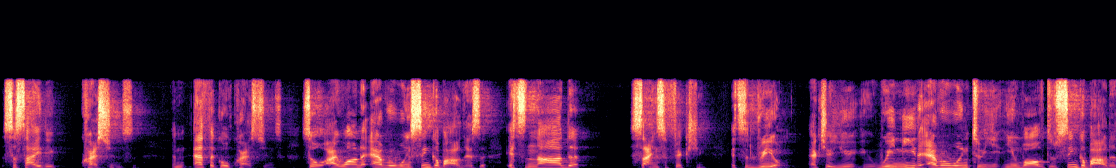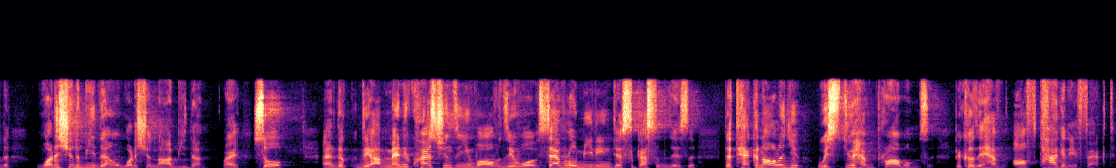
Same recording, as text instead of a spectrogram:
society questions and ethical questions. So I want everyone to think about this. It's not science fiction. It's real. Actually, you, we need everyone to involve to think about it. What should be done? What should not be done? Right? So, and the, there are many questions involved. There were several meetings discussed this. The technology, we still have problems because they have off-target effect.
